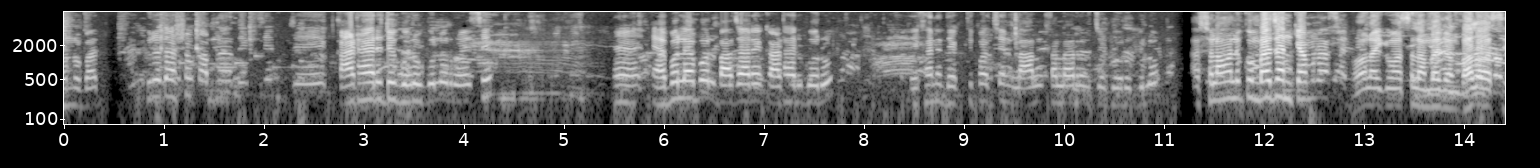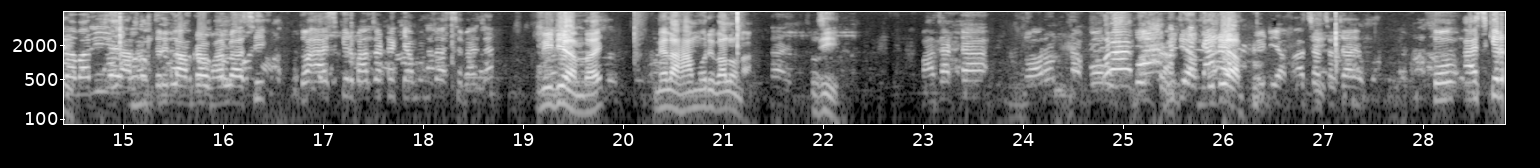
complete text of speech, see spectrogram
ধন্যবাদ। প্রিয় দর্শক আপনারা দেখছেন যে কাঠার যে গরুগুলো রয়েছে অ্যাভেলেবল বাজারে কাঠার গরু। এখানে দেখতে পাচ্ছেন লাল কালারের যে গরুগুলো। আসসালামু আলাইকুম ভাইজান কেমন আছেন? ওয়ালাইকুম আসসালাম ভাইজান ভালো আছি। আলহামদুলিল্লাহ আমরাও ভালো আছি। তো আজকের বাজারটা কেমন যাচ্ছে ভাইজান? মিডিয়াম ভাই মেলা হামুরি ভালো না। জি। বাজারটা নরম না গরম? মিডিয়াম মিডিয়াম মিডিয়াম আচ্ছা আচ্ছা যাই হোক। তো আজকের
